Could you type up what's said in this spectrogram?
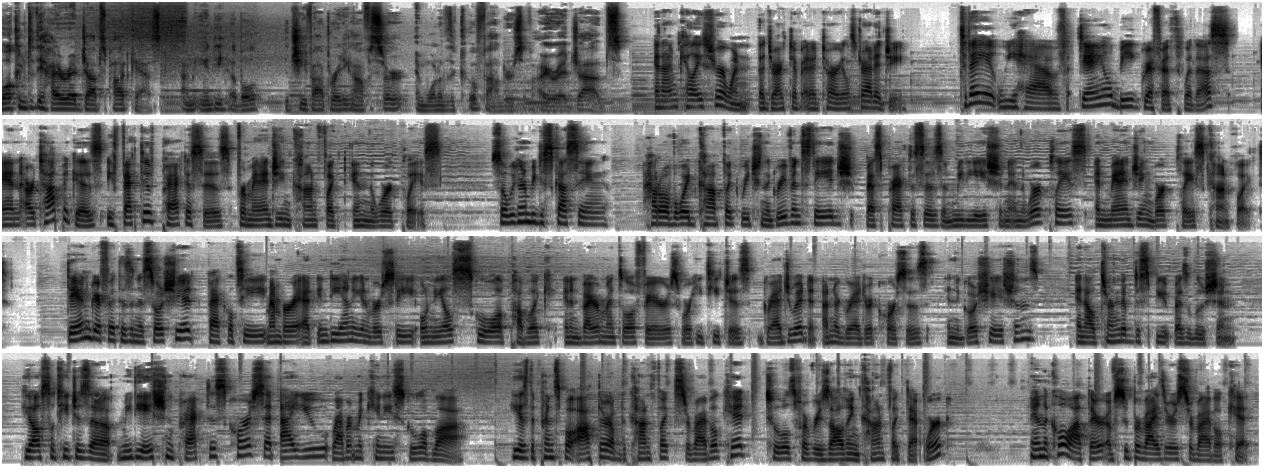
Welcome to the Higher Ed Jobs Podcast. I'm Andy Hibble, the Chief Operating Officer and one of the co founders of Higher Ed Jobs. And I'm Kelly Sherwin, the Director of Editorial Strategy. Today we have Daniel B. Griffith with us, and our topic is effective practices for managing conflict in the workplace. So we're going to be discussing how to avoid conflict reaching the grievance stage, best practices in mediation in the workplace, and managing workplace conflict. Dan Griffith is an associate faculty member at Indiana University O'Neill School of Public and Environmental Affairs, where he teaches graduate and undergraduate courses in negotiations and alternative dispute resolution. He also teaches a mediation practice course at IU Robert McKinney School of Law. He is the principal author of the Conflict Survival Kit Tools for Resolving Conflict at Work and the co author of Supervisor's Survival Kit.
